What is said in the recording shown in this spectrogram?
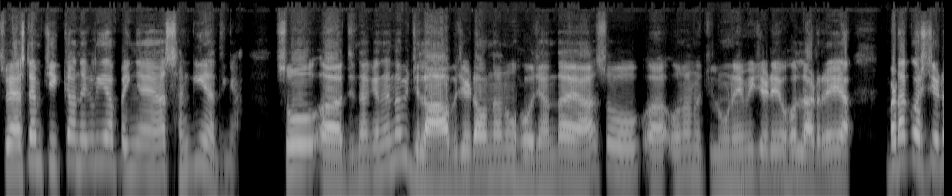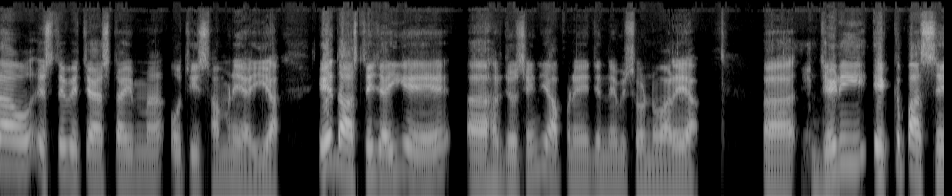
ਸੋ ਇਸ ਟਾਈਮ ਚੀਕਾਂ ਨਿਕਲੀਆਂ ਪਈਆਂ ਆ, ਸੰਘੀਆਂ ਦੀਆਂ। ਸੋ ਅਹ, ਜਿੱਦਾਂ ਕਹਿੰਦੇ ਨਾ ਵੀ ਜਲਾਬ ਜਿਹੜਾ ਉਹਨਾਂ ਨੂੰ ਹੋ ਜਾਂਦਾ ਆ ਸੋ ਉਹਨਾਂ ਨੂੰ ਚਲੂਣੇ ਵੀ ਜਿਹੜੇ ਉਹ ਲੜ ਰਹੇ ਆ। ਬੜਾ ਕੁਝ ਜਿਹੜਾ ਉਹ ਇਸ ਦੇ ਵਿੱਚ ਇਸ ਟਾਈਮ ਉਹ ਚੀਜ਼ ਸਾਹਮਣੇ ਆਈ ਆ। ਇਹ ਦੱਸਦੇ ਜਾਈਏ ਹਰਜੋਤ ਸਿੰਘ ਜੀ ਆਪਣੇ ਜਿੰਨੇ ਵੀ ਸੁਣਨ ਵਾਲੇ ਆ ਜਿਹੜੀ ਇੱਕ ਪਾਸੇ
